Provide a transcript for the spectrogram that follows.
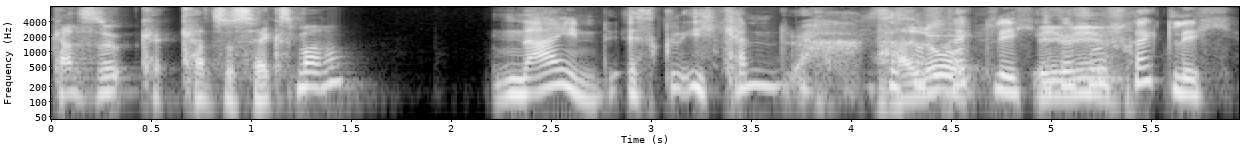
Kannst du, kannst du Sex machen? Nein, es, ich kann, ach, es ist Hallo, so schrecklich, es wie- ist so wie- schrecklich.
